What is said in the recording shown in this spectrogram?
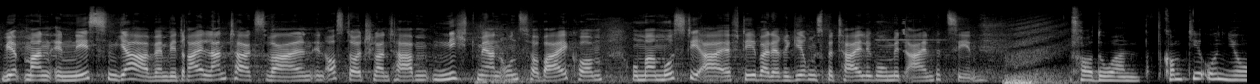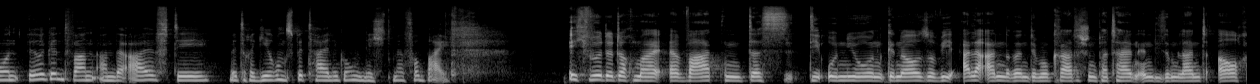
wird man im nächsten Jahr, wenn wir drei Landtagswahlen in Ostdeutschland haben, nicht mehr an uns vorbeikommen. Und man muss die AfD bei der Regierungsbeteiligung mit einbeziehen. Frau Doan, kommt die Union irgendwann an der AfD mit Regierungsbeteiligung nicht mehr vorbei? Ich würde doch mal erwarten, dass die Union genauso wie alle anderen demokratischen Parteien in diesem Land auch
